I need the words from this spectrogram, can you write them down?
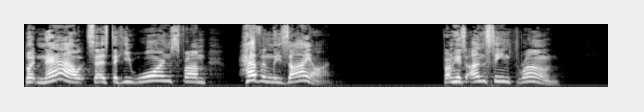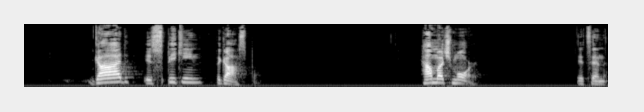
But now it says that he warns from heavenly Zion, from his unseen throne. God is speaking the gospel. How much more? It's an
